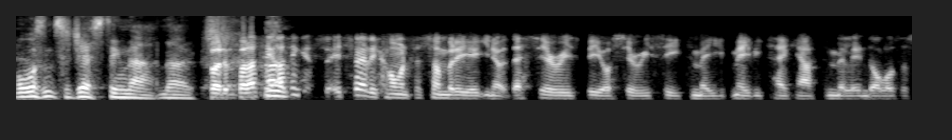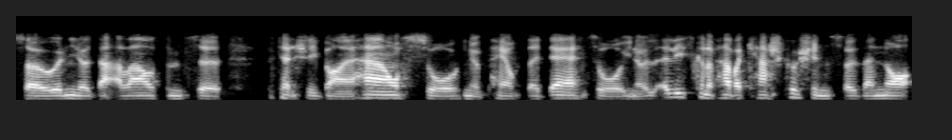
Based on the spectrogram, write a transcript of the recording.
I wasn't suggesting that. No, but but I think I um, think it's it's fairly common for somebody, you know, their Series B or Series C to maybe maybe take out a million dollars or so, and you know that allows them to potentially buy a house or you know pay off their debt or you know at least kind of have a cash cushion so they're not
